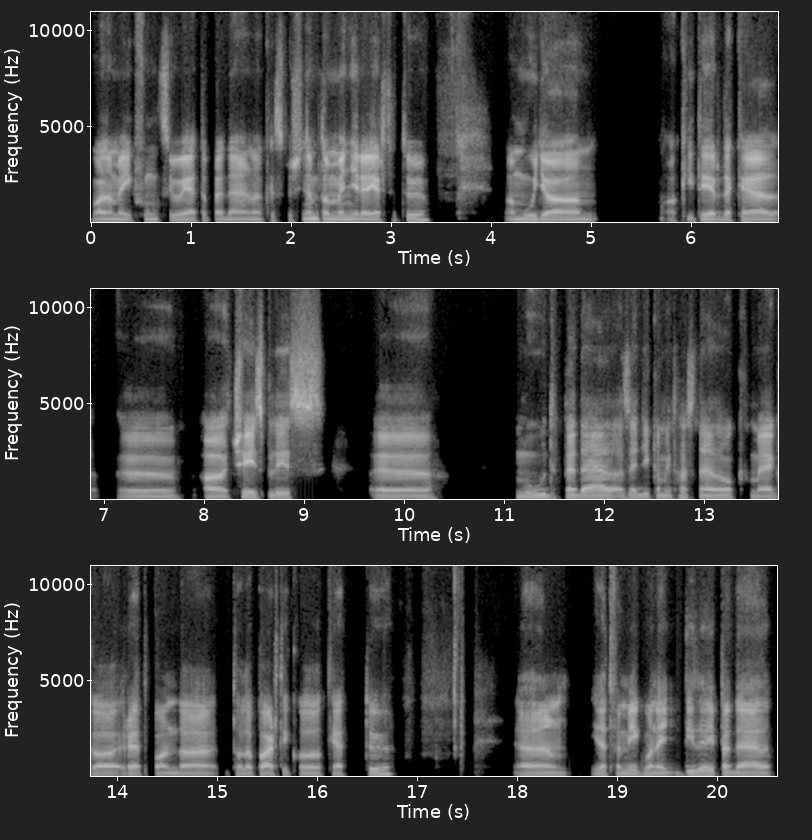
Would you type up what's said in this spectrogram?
valamelyik funkcióját a pedálnak. Ezt most nem tudom mennyire érthető. Amúgy a, akit érdekel, a Chase Bliss Mood pedál az egyik, amit használok, meg a Red Panda-tól a Particle 2, illetve még van egy delay pedál,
